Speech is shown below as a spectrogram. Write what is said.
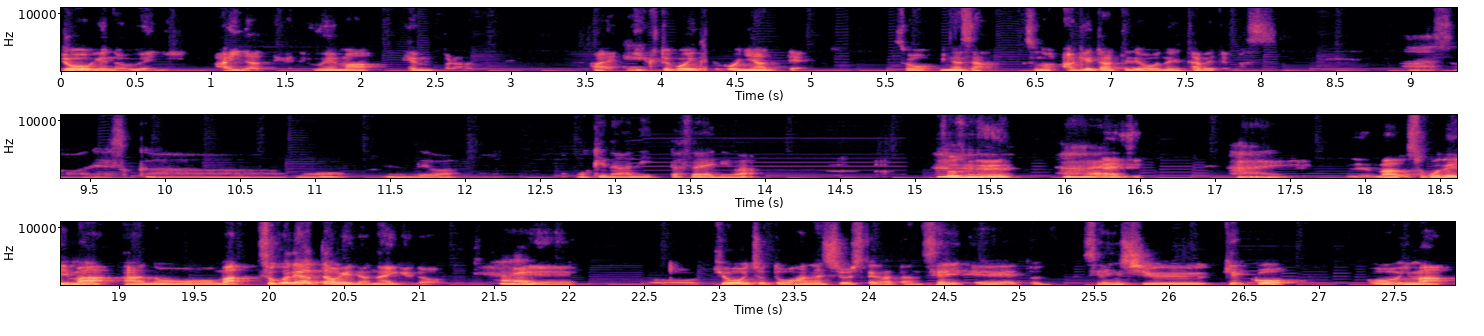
上下の上に間って書いて、上間天ぷら。はい。え行くとこ行くとこにあって、そう、皆さん、その揚げたてをね、食べてます。あ、あそうですか。もう、では、沖縄に行った際には。そうですね。はい。はい。でまあ、そこで今、あのーまあ、そこであったわけではないけど、はい。えーと今日ちょっとお話をしたかったんで、せんえーと先週結構お今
